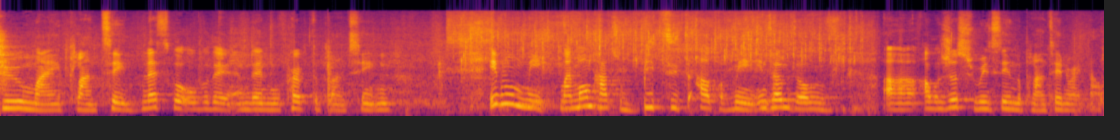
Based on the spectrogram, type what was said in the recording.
do my plantain. Let's go over there and then we'll prep the plantain. Even me my mom had to beat it out of me in terms of uh, I was just rinsing the plantain right now.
